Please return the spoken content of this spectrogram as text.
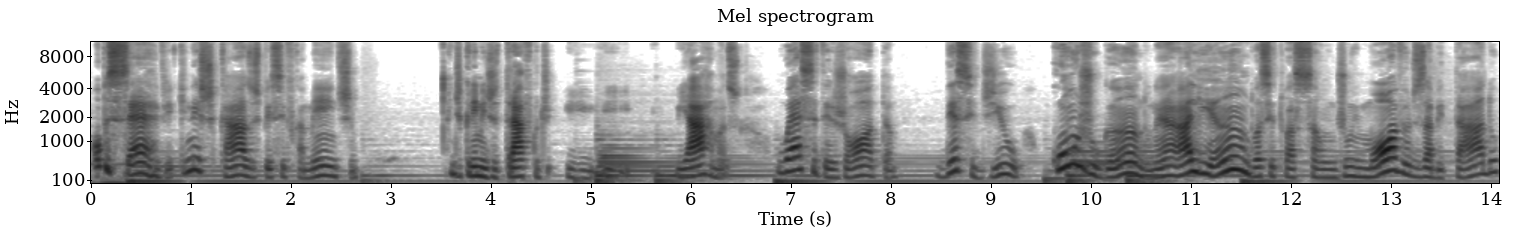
Observe que, neste caso especificamente, de crime de tráfico de, e, e e armas, o STJ decidiu conjugando, né, aliando a situação de um imóvel desabitado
